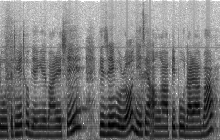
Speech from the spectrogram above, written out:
လို့သတင်းထုတ်ပြန်ခဲ့ပါတယ်ရှင်။ဒီသတင်းကိုတော့ညီချက်အောင်ကပေးပို့လာတာပါ။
